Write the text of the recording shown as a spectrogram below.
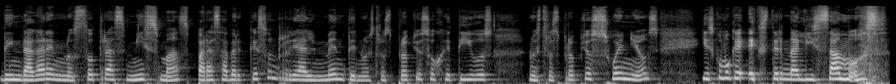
de indagar en nosotras mismas para saber qué son realmente nuestros propios objetivos, nuestros propios sueños y es como que externalizamos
